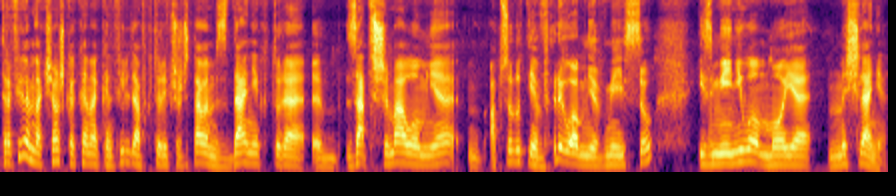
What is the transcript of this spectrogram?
trafiłem na książkę Kena Kenfielda, w której przeczytałem zdanie, które e, zatrzymało mnie, absolutnie wryło mnie w miejscu i zmieniło moje myślenie.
